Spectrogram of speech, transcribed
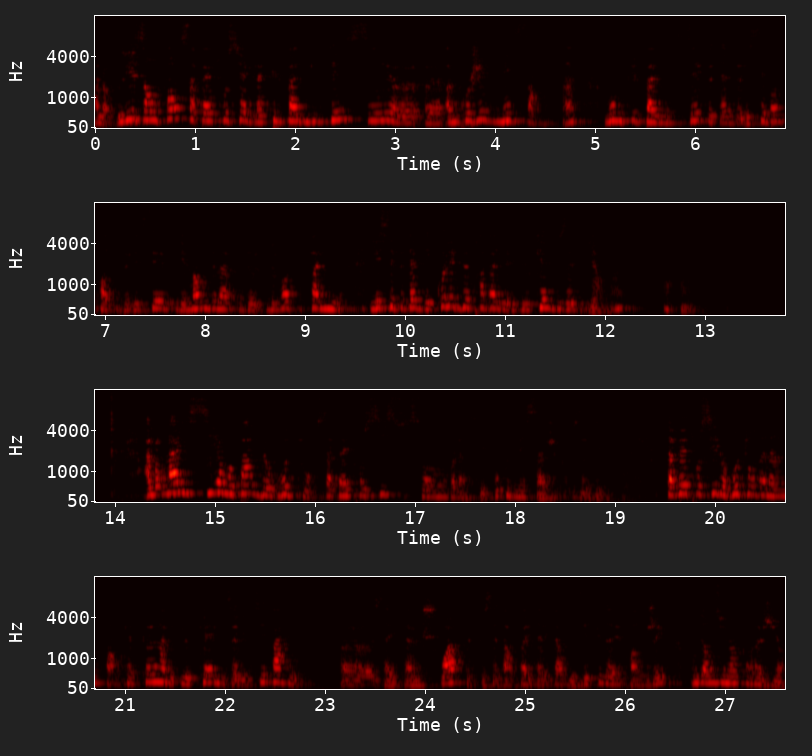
Alors, les enfants, ça peut être aussi avec la culpabilité, c'est euh, euh, un projet naissant. Hein. Vous vous culpabilisez peut-être de laisser votre de laisser les membres de, votre famille, laisser peut-être des collègues de travail avec lesquels vous êtes bien. Hein. Mm, mm. Alors là, ici, on me parle de retour. Ça peut être aussi, son, voilà, c'est beaucoup de messages que vous avez. Ça peut être aussi le retour d'un enfant, quelqu'un avec lequel vous avez été séparé, euh, ça a été un choix, peut-être que cet enfant est allé faire des études à l'étranger ou dans une autre région.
